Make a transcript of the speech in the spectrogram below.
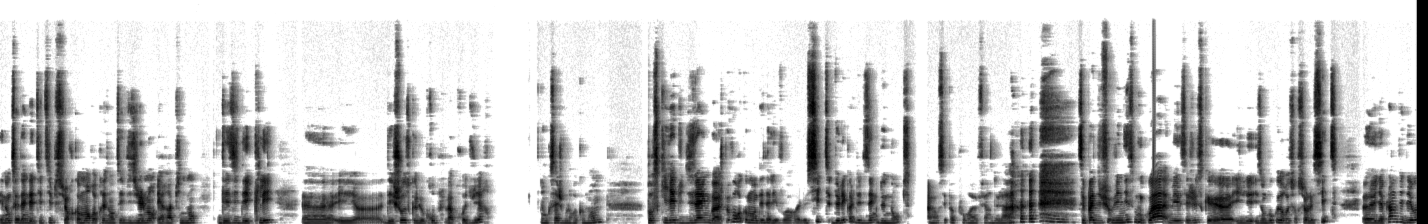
Et donc ça donne des petits tips sur comment représenter visuellement et rapidement des idées clés euh, et euh, des choses que le groupe va produire. Donc ça je vous le recommande. Pour ce qui est du design, bah, je peux vous recommander d'aller voir le site de l'école de design de Nantes alors c'est pas pour euh, faire de la c'est pas du chauvinisme ou quoi mais c'est juste que euh, ils, ont beaucoup de ressources sur le site. Euh, il y a plein de vidéos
